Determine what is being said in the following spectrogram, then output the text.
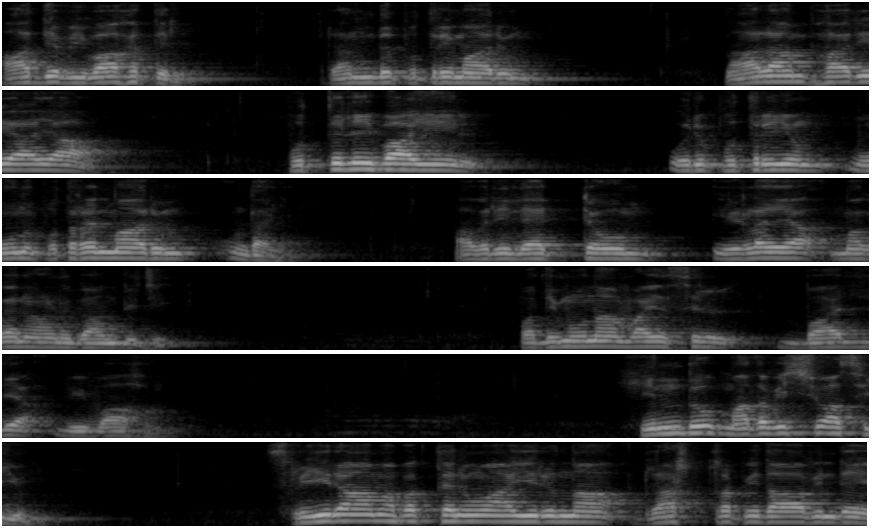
ആദ്യ വിവാഹത്തിൽ രണ്ട് പുത്രിമാരും നാലാം ഭാര്യയായ പുത്തലിബായിയിൽ ഒരു പുത്രിയും മൂന്ന് പുത്രന്മാരും ഉണ്ടായി. അവരിൽ ഏറ്റവും ഇളയ മകനാണ് ഗാന്ധിജി. പതിമൂന്നാം വയസ്സിൽ ബാല്യ വിവാഹം ഹിന്ദു മതവിശ്വാസിയും ശ്രീരാമഭക്തനുമായിരുന്ന രാഷ്ട്രപിതാവിന്റെ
